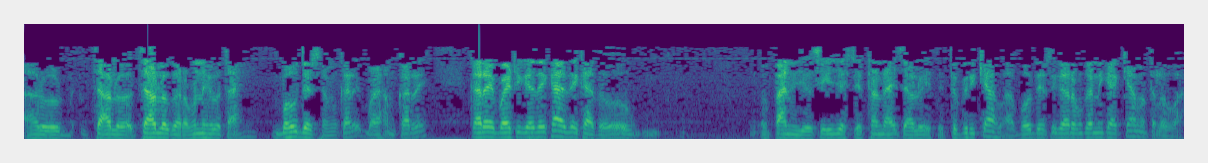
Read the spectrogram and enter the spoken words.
और चावल चावल गर्म नहीं होता है। बहुत देर से हम करे हम कर रहे। करे, बैठ के देखा देखा तो पानी जो जैसे जैसे ठंडा है चावल तो फिर क्या हुआ? बहुत देर से गर्म करने का क्या मतलब हुआ?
